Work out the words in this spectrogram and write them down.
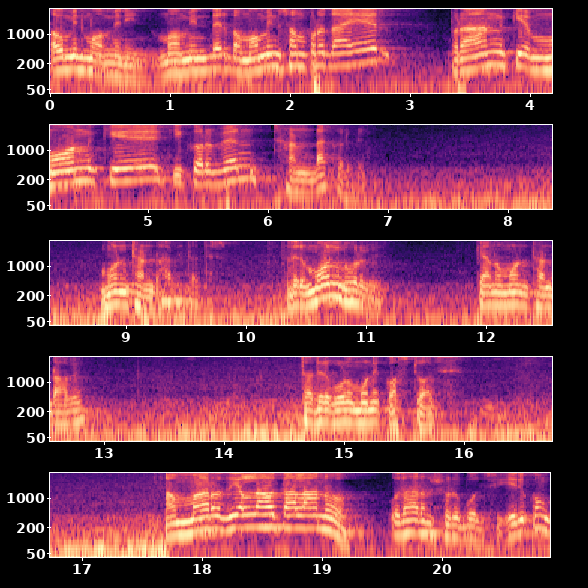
কৌমিন মমিন মমিনদের বা মমিন সম্প্রদায়ের প্রাণকে, মনকে কি করবেন? ঠান্ডা করবেন। মন ঠান্ডা হবে তাদের। তাদের মন ভরবে। কেন মন ঠান্ডা হবে? তাদের বড় মনে কষ্ট আছে। আমার উদাহরণস্বরূপ বলছি, এরকম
